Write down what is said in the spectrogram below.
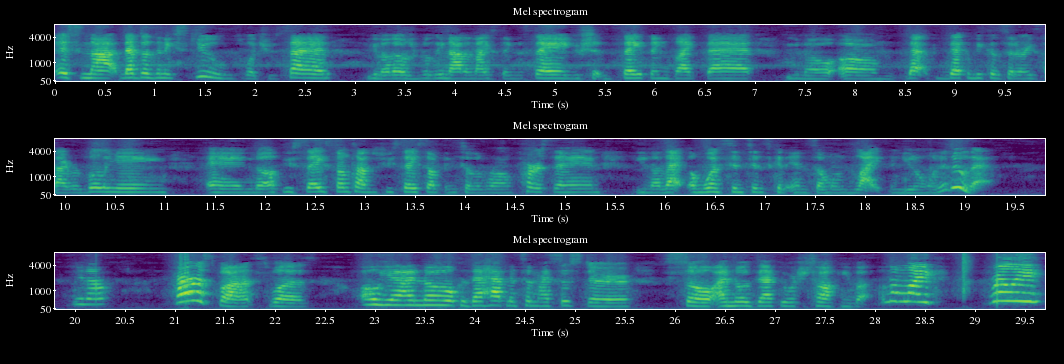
it's not that doesn't excuse what you said. You know, that was really not a nice thing to say. You shouldn't say things like that. You know, um, that that could be considering cyberbullying. And you know, if you say sometimes if you say something to the wrong person, you know that uh, one sentence could end someone's life, and you don't want to do that. You know, her response was, "Oh yeah, I know, because that happened to my sister, so I know exactly what you're talking about." And I'm like, really,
